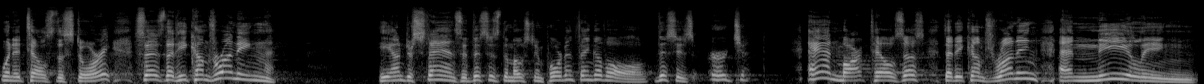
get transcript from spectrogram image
when it tells the story, says that he comes running. He understands that this is the most important thing of all. This is urgent. And Mark tells us that he comes running and kneeling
